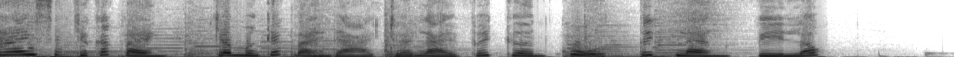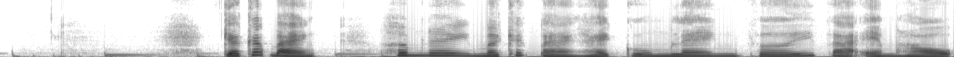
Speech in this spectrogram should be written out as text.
Hi, xin chào các bạn. Chào mừng các bạn đã trở lại với kênh của Tuyết Lan Vlog. Chào các bạn. Hôm nay mời các bạn hãy cùng Lan với và em Hậu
